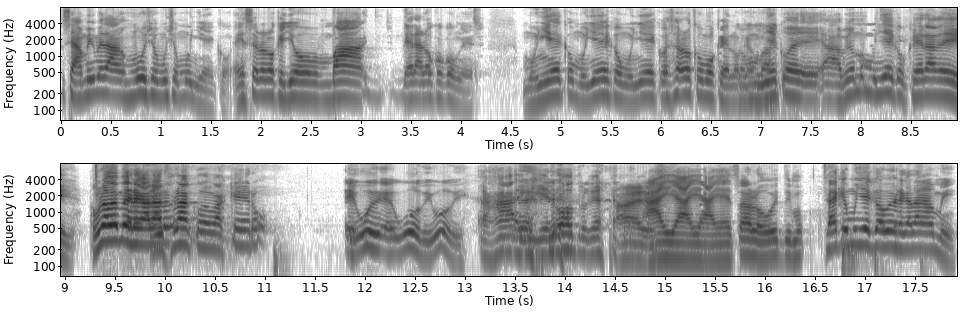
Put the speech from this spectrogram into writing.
Entonces a mí me daban muchos, muchos muñecos. Eso era lo que yo más era loco con eso. Muñeco, muñeco, muñeco. Eso era como que lo Los que más- muñecos, eh, había unos muñecos que era de Una vez me el regalaron flaco de vaquero. el Woody, el Woody, Woody. Ajá, y el otro que era. Ay. Ay, ay, ay, eso era lo último. ¿Sabes qué muñeco me regalan a mí?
